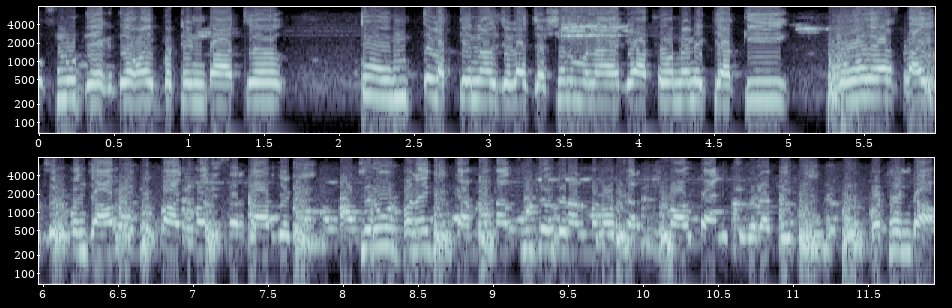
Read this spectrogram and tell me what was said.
ਉਸ ਨੂੰ ਦੇਖਦੇ ਹੋਏ ਬਠਿੰਡਾ 'ਚ ਧੂਮ ਧੜੱਕੇ ਨਾਲ ਜਿਹੜਾ ਜਸ਼ਨ ਮਨਾਇਆ ਗਿਆ ਤੇ ਉਹਨਾਂ ਨੇ ਕਿਹਾ ਕਿ 2027 'ਚ ਪੰਜਾਬ ਵਿੱਚ ਵੀ ਭਾਜਪਾ ਦੀ ਸਰਕਾਰ ਜਿਹੜੀ ਜ਼ਰੂਰ ਬਣੇਗੀ। ਕੈਮਰਾਮੈਨ ਸੁਜਲ ਦੇ ਨਾਲ ਮਨੋਜ ਚਰਕੀਵਾਲ ਟੈਨਕੀ ਮੇਰਾ ਟੀਵੀ ਬਠਿੰਡਾ।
